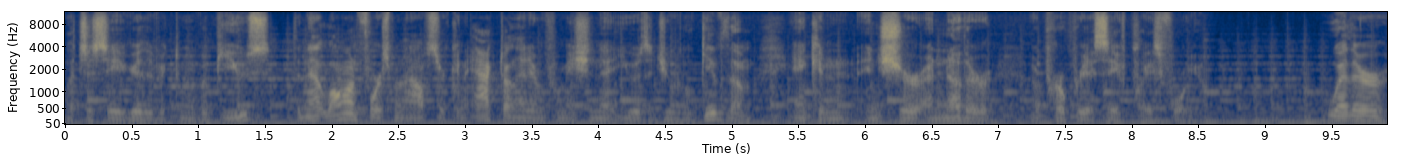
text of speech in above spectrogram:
let's just say you're the victim of abuse, then that law enforcement officer can act on that information that you as a juvenile give them and can ensure another appropriate safe place for you. Whether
